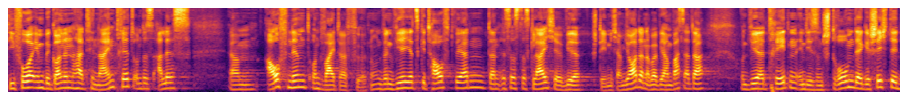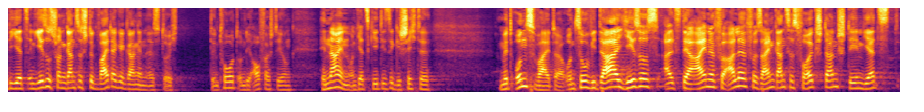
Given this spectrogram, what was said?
die vor ihm begonnen hat, hineintritt und das alles aufnimmt und weiterführt. Und wenn wir jetzt getauft werden, dann ist es das Gleiche. Wir stehen nicht am Jordan, aber wir haben Wasser da und wir treten in diesen Strom der Geschichte, die jetzt in Jesus schon ein ganzes Stück weitergegangen ist durch den Tod und die Auferstehung hinein. Und jetzt geht diese Geschichte mit uns weiter. Und so wie da Jesus als der eine für alle, für sein ganzes Volk stand, stehen jetzt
